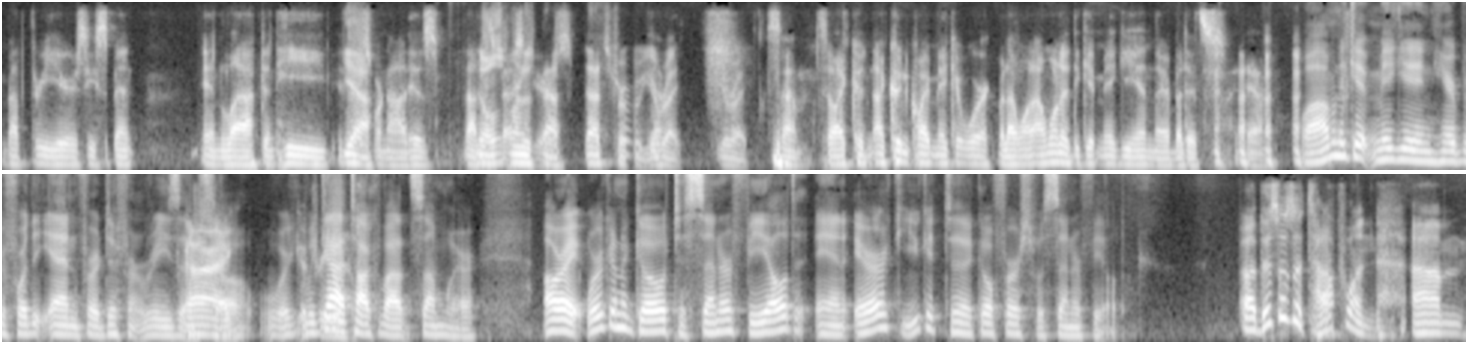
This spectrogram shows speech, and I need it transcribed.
about three years he spent in left, and he Yeah. those were not his not his Those best weren't his years. best. That's true. You're Yeah. right. You're right. So, so I couldn't I couldn't quite make it work, but I want I wanted to get Miggy in there, but it's yeah. Well, I'm going to get Miggy in here before the end for a different reason. All right. So we're, we got to talk about it somewhere. All right, we're going to go to center field. And Eric, you get to go first with center field. Uh, this was a tough one. Um,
